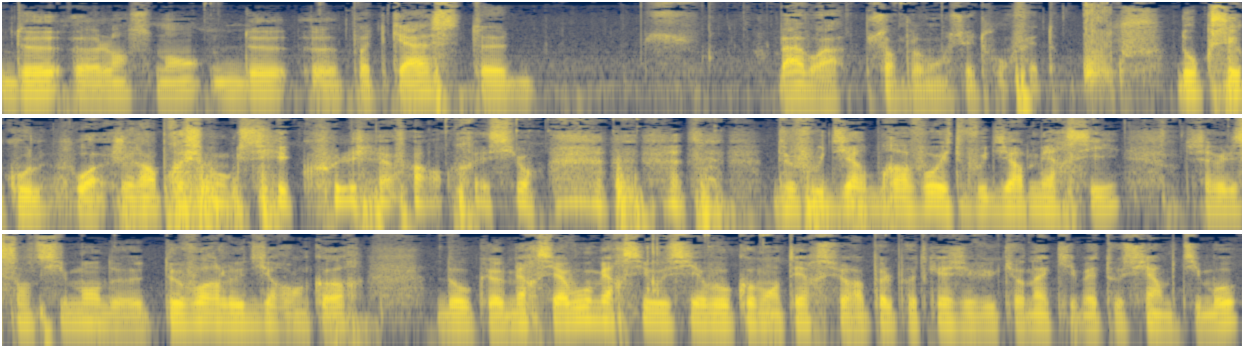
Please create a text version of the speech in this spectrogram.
de lancements de podcasts. Bah voilà, tout simplement, c'est tout en fait. Donc c'est cool. J'ai l'impression que c'est cool. J'avais l'impression de vous dire bravo et de vous dire merci. J'avais le sentiment de devoir le dire encore. Donc euh, merci à vous, merci aussi à vos commentaires sur Apple Podcast. J'ai vu qu'il y en a qui mettent aussi un petit mot.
